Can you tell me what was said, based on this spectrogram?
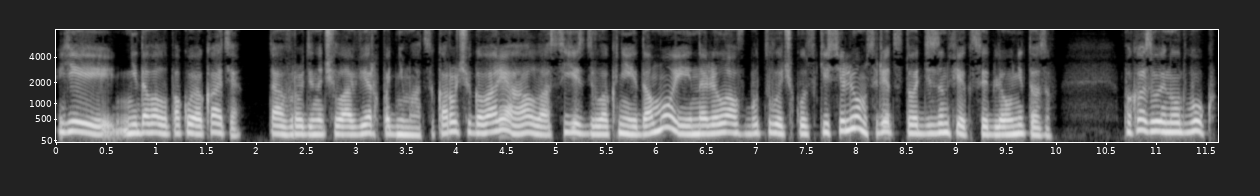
Ей не давала покоя Катя. Та вроде начала вверх подниматься. Короче говоря, Алла съездила к ней домой и налила в бутылочку с киселем средства дезинфекции для унитазов. Показывай ноутбук.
